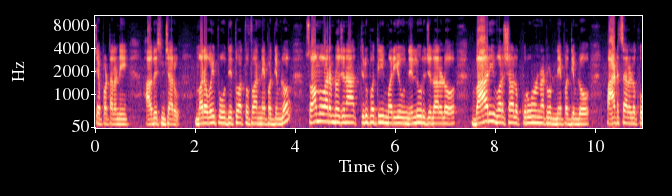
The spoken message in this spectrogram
చేపట్టాలని ఆదేశించారు. మరోవైపు దిత్వా తుఫాన్ నేపథ్యంలో సోమవారం రోజున తిరుపతి మరియు నెల్లూరు జిల్లాలలో భారీ వర్షాలు కురువనున్నటువంటి నేపథ్యంలో పాఠశాలలకు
